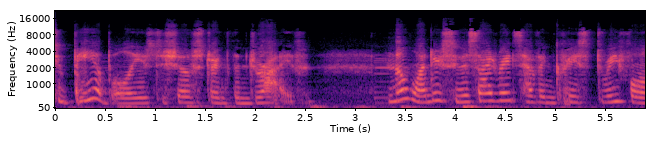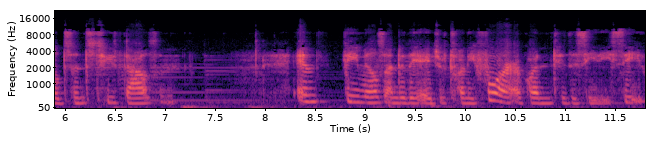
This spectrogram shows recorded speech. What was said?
to be a bully is to show strength and drive. No wonder suicide rates have increased threefold since 2000 in females under the age of 24, according to the CDC.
